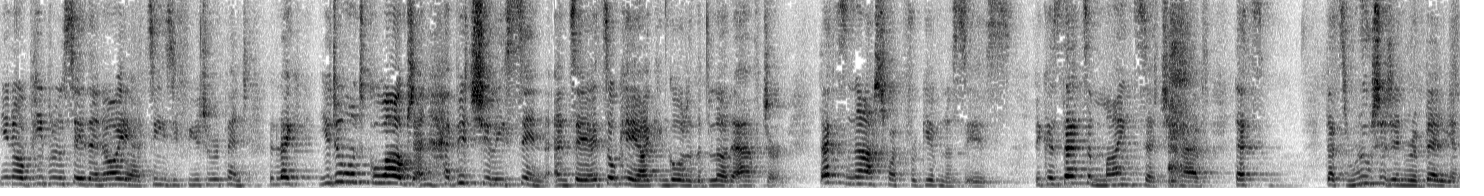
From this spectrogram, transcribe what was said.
you know, people will say then, oh yeah, it's easy for you to repent. But like, you don't go out and habitually sin and say, it's okay, I can go to the blood after. That's not what forgiveness is. Because that's a mindset you have that's, that's rooted in rebellion.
